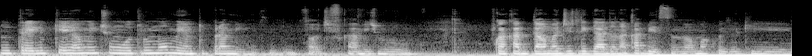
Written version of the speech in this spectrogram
no treino, porque é realmente um outro momento para mim. Assim, só de ficar mesmo. Com a, dar uma desligada na cabeça. Não é uma coisa que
